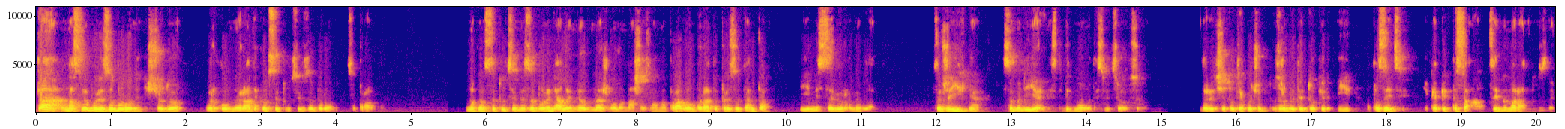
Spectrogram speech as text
Так, да, у нас вибори заборонені щодо Верховної Ради Конституції заборонені, це правда. Але Конституція не забороняла і не обмежувала наше з вами право обирати президента і місцеві органи влади. Це вже їхня самодіяльність відмовитись від цього всього. До речі, тут я хочу зробити докір і опозиції, яка підписала цей меморандум з ним.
